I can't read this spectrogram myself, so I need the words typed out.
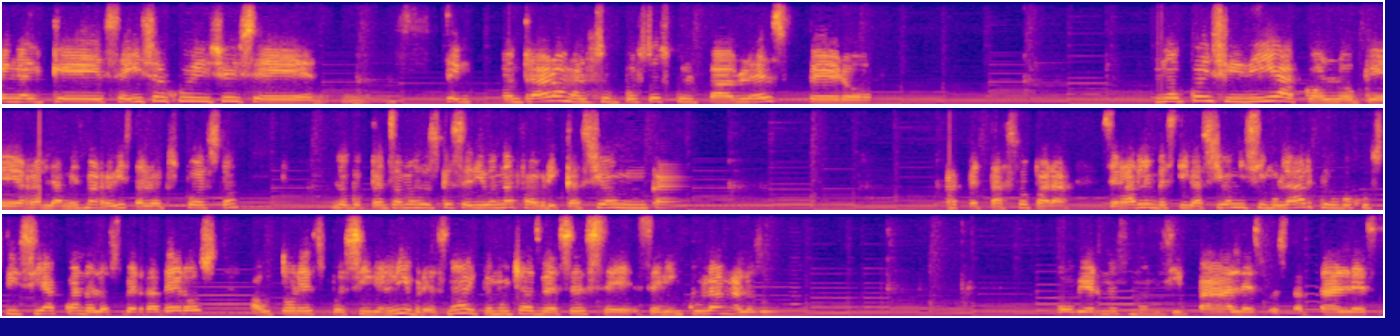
en el que se hizo el juicio y se, encontraron a los supuestos culpables, pero no coincidía con lo que la misma revista lo ha expuesto. Lo que pensamos es que se dio una fabricación, un carpetazo para cerrar la investigación y simular que hubo justicia cuando los verdaderos autores pues siguen libres, ¿no? Y que muchas veces se, se vinculan a los gobiernos municipales o estatales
